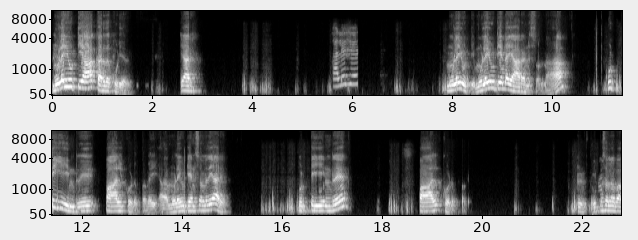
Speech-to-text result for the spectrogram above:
முளையூட்டியா கருதக்கூடியது. யார்? முளையூட்டி முளையூட்டி என்ற யாருன்னு சொன்னா குட்டியின்று பால் கொடுப்பவை. அஹ் முளையூட்டின்னு சொல்றது யாரு? குட்டியின்று பால் கொடுப்பவை. இப்ப சொல்லுப்பா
